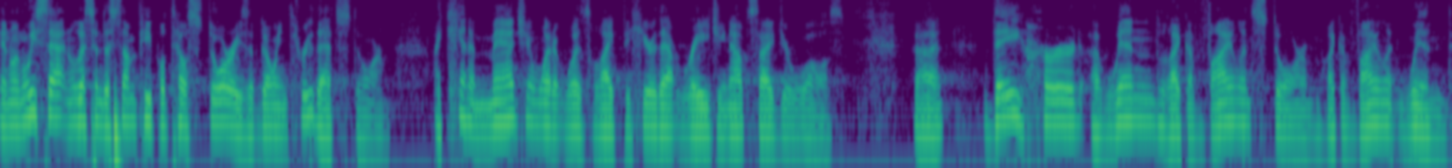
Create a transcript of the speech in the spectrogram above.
And when we sat and listened to some people tell stories of going through that storm, I can't imagine what it was like to hear that raging outside your walls. Uh, they heard a wind like a violent storm, like a violent wind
